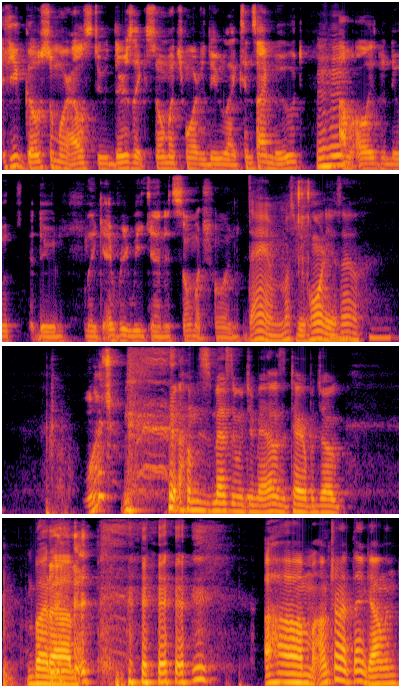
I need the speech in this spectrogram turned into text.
if you go somewhere else, dude, there's like so much more to do. Like since I moved, hmm I've always been doing it, dude. Like every weekend, it's so much fun. Damn, must be horny as hell. What? I'm just messing with you, man. That was a terrible joke. But um, um, I'm trying to think, Alan.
